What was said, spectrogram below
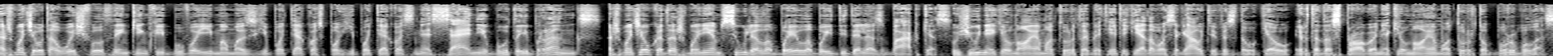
Aš mačiau tą wishful thinking, kai buvo įmamas hipotekos po hipotekos, nes seniai būtai brangs. Aš mačiau, kada žmonėms siūlė labai labai didelės babkės. Už jų nekilnojamą turtą, bet jie tikėdavosi gauti vis daugiau ir tada sprogo nekilnojamo turto burbulas,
